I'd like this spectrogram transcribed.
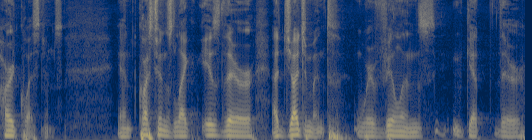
Hard questions. And questions like Is there a judgment where villains get their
